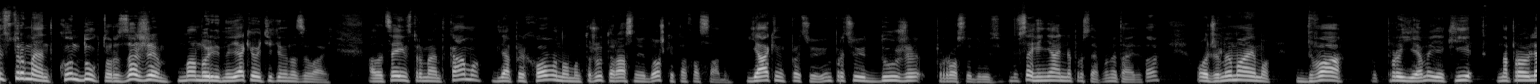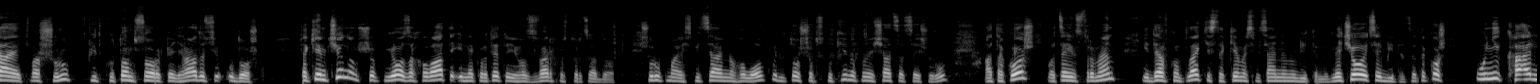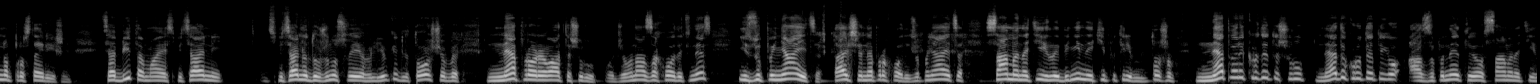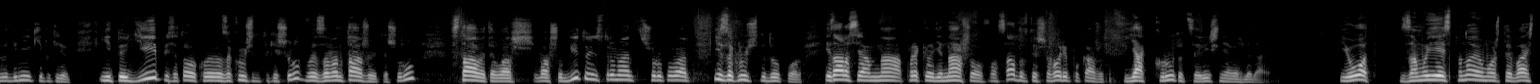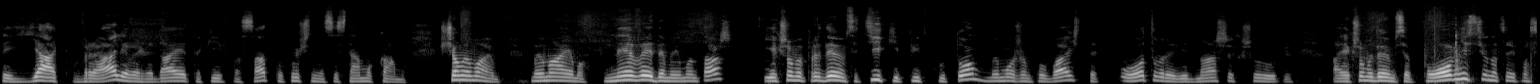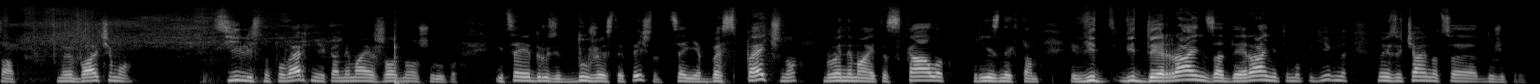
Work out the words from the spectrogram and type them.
Інструмент, кондуктор, зажим, мамо рідна, як його тільки не називають. Але це інструмент камо для прихованого монтажу терасної дошки та фасаду. Як він працює? Він працює дуже просто, друзі. Бо Все геніально просте, пам'ятаєте, так? Отже, ми маємо два проєми, які направляють ваш шуруп під кутом 45 градусів у дошку. Таким чином, щоб його заховати і не крутити його зверху з торця дошки. Шуруп має спеціальну головку для того, щоб спокійно поміщатися цей шуруп. А також оцей інструмент іде в комплекті з такими спеціальними бітами. Для чого ця біта? Це також унікально просте рішення. Ця біта має спеціальний. Спеціальну довжину своєї голівки для того, щоб не проривати шуруп. Отже, вона заходить вниз і зупиняється, далі не проходить. Зупиняється саме на тій глибині, на якій потрібно, для того, щоб не перекрутити шуруп, не докрутити його, а зупинити його саме на тій глибині, якій потрібно. І тоді, після того, коли ви закручуєте такий шуруп, ви завантажуєте шуруп, ставите ваш вашу біту інструмент, шуруповерт і закручуєте до опору. І зараз я вам на прикладі нашого фасаду в Тишогорі покажу, як круто це рішення виглядає. І от за моєю спиною ви можете бачити, як в реалі виглядає такий фасад, покручений на систему каму. Що ми маємо? Ми маємо невидимий монтаж. І якщо ми придивимося тільки під кутом, ми можемо побачити отвори від наших шурупів. А якщо ми дивимося повністю на цей фасад, ми бачимо цілісну поверхню, яка не має жодного шурупу. І це є, друзі, дуже естетично, це є безпечно, бо ви не маєте скалок, різних там від, віддирань, задирань і тому подібне. Ну і звичайно, це дуже круто.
